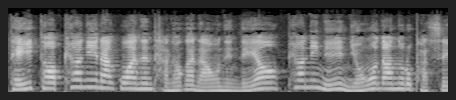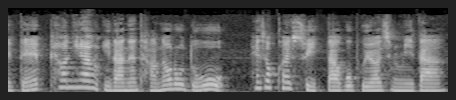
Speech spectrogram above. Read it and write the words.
데이터 편의라고 하는 단어가 나오는데요. 편의는 영어 단어로 봤을 때 편향이라는 단어로도 해석할 수 있다고 보여집니다.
